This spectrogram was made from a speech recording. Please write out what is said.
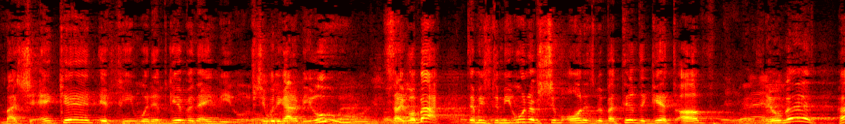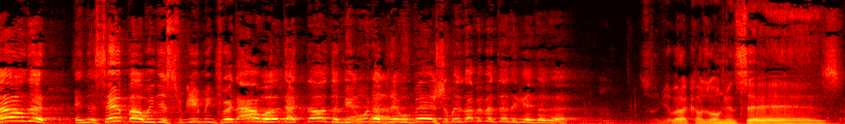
Mashenken, if he would have given a mi'un, if she would have got a mi'un, so I go back. That means the mi'un of Shimon is mevatil the get of Reuben. Held it. In the Seba, we just screaming for an hour that no, the mi'un of Reuben, Shimon is not mevatil the get of that. So the Gemara comes along and says,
